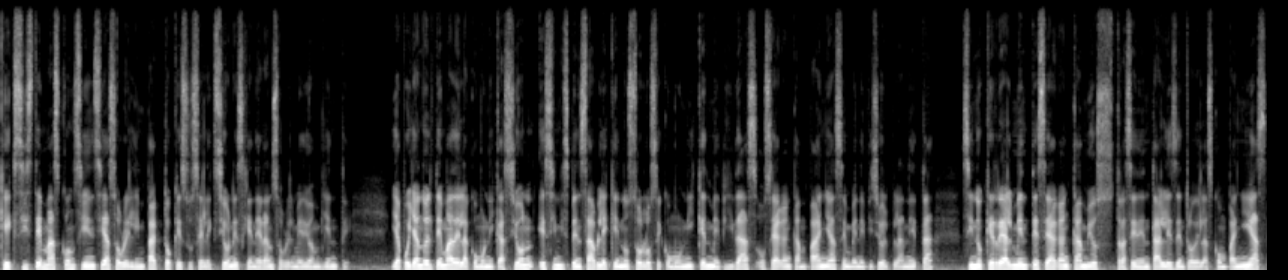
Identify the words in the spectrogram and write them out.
que existe más conciencia sobre el impacto que sus elecciones generan sobre el medio ambiente y apoyando el tema de la comunicación, es indispensable que no solo se comuniquen medidas o se hagan campañas en beneficio del planeta, sino que realmente se hagan cambios trascendentales dentro de las compañías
